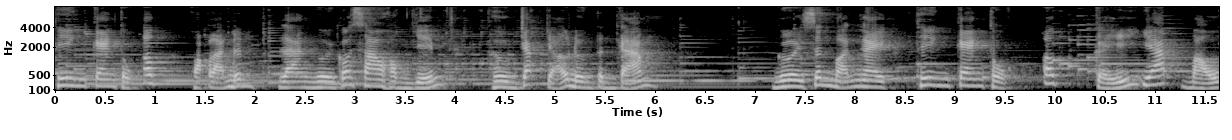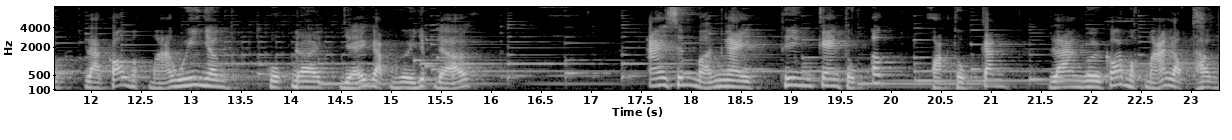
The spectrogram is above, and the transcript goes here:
thiên can thuộc ất hoặc là đinh là người có sao hồng diễm, thường chắc trở đường tình cảm. Người sinh mệnh ngày thiên can thuộc ất kỷ giáp mậu là có mật mã quý nhân cuộc đời dễ gặp người giúp đỡ. Ai sinh mệnh ngày, thiên can thuộc ất hoặc thuộc canh, là người có mật mã lộc thần,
